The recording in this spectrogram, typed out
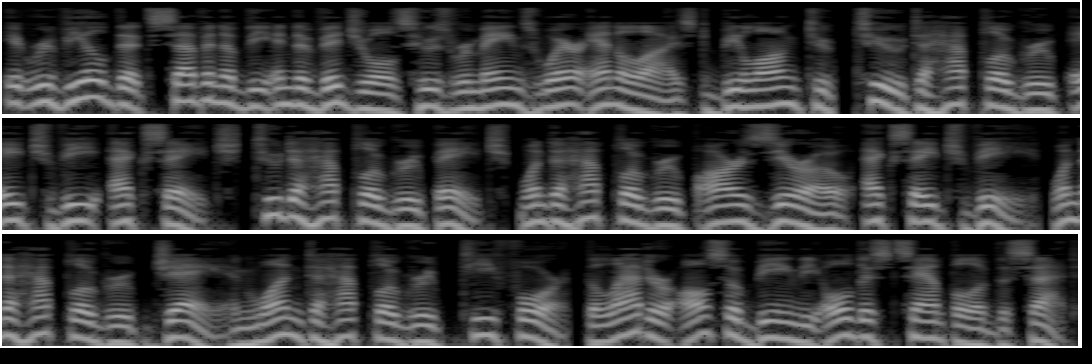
It revealed that seven of the individuals whose remains were analyzed belonged to, 2 to haplogroup HV XH, 2 to haplogroup H, 1 to haplogroup R0 XHV, 1 to haplogroup J and 1 to haplogroup T4, the latter also being the oldest sample of the set.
